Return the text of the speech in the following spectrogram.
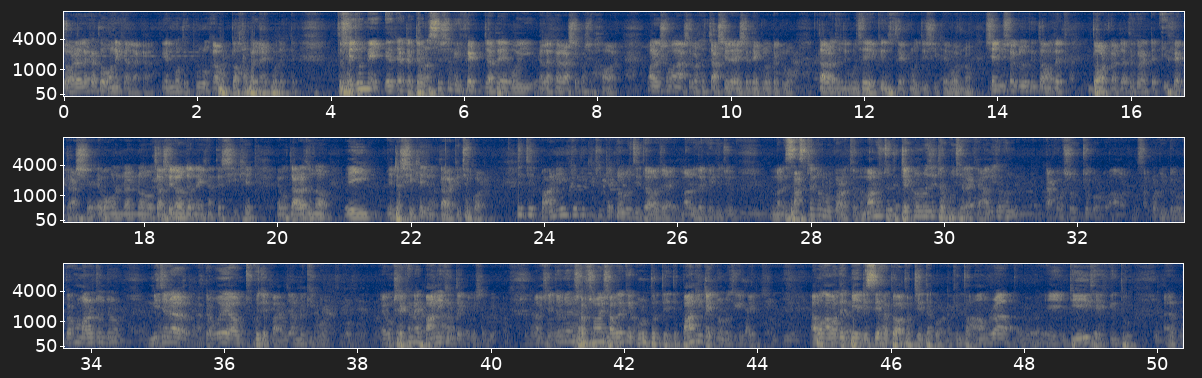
চর এলাকা তো অনেক এলাকা, এর মধ্যে পুরো কাভার তো হবে না এই প্রজেক্টে তো সেই জন্য এর একটা ডেমনস্ট্রেশন ইফেক্ট যাতে ওই এলাকার আশেপাশে হয়, অনেক সময় আশেপাশে চাষিরা এসে দেখল, টেকলো, তারা যদি বুঝে কিন্তু টেকনোলজি শিখে বন্য, সেই বিষয়গুলো কিন্তু আমাদের দরকার, যাতে করে একটা ইফেক্ট আসে এবং অন্যান্য চাষিরাও যেন এখান থেকে শিখে এবং তারা যেন এই, এটা শিখে যেন তারা কিছু করে। যে পানির যদি কিছু টেকনোলজি দেওয়া যায়, মানুষদেরকে কিছু মানে সাস্টেনেবল করার জন্য মানুষ যদি টেকনোলজিটা বুঝে রাখে, আমি যখন টাকা পয়সা উচ্চ করব, আমার সাপোর্ট উচ্চ করব, তখন মানুষজন যেন নিজেরা একটা ওয়ে আউট খুঁজে পায় যে আমরা কি করব। এবং সেখানে পানি কিন্তু একটা বিশাল ব্যাপার আমি সেই জন্য সবসময় সবাইকে গুরুত্ব দিই যে পানি টেকনোলজি। এবং আমাদের বিএডিসি হয়তো অত চিন্তা করে না, কিন্তু আমরা এই ডিই থেকে কিন্তু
